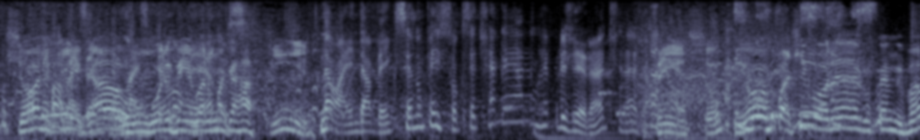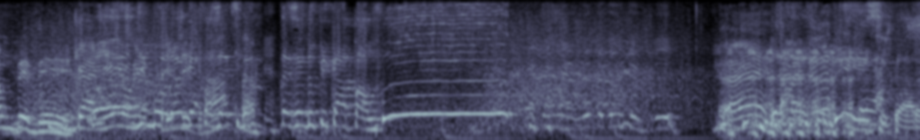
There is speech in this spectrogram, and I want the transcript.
você olha que Mas, legal, mas o molho vem agora numa garrafinha. Não, ainda bem que você não pensou que você tinha ganhado um refrigerante, né? Já Pensou. Opa, de morango, vamos- vamos beber. ganhei um de morango ia fazer aqui desenho do pica-pau. Marmita refri. É bem isso, cara.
